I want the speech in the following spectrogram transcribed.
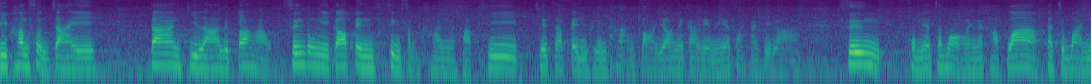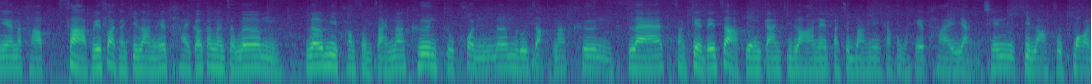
มีความสนใจด้านกีฬาหรือเปล่า ซึ่งตรงนี้ก็เป็นสิ่งสำคัญนะครับที่ที่จะเป็นพื้นฐานต่อยอดในการเรียนวิทยาศาสตร์การกีฬา ซึ่งผมอยากจะบอกเลยนะครับว่าปัจจุบันเนี่ยนะครับศาสตร์วิทยาศาสตร์การกีฬาในประเทศไทยก็กำลังจะเริ่ม เริ่มมีความสนใจมากขึ้น ทุกคนเริ่มรู้จักมากขึ้น และสังเกตได้จากวงการกีฬาในปัจจุบันนี้ครับของประเทศไทย อย่างเช่นกีฬาฟุตบอล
